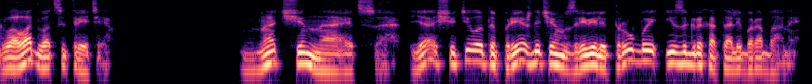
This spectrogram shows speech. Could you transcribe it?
Глава 23. Начинается. Я ощутил это прежде, чем взревели трубы и загрохотали барабаны.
